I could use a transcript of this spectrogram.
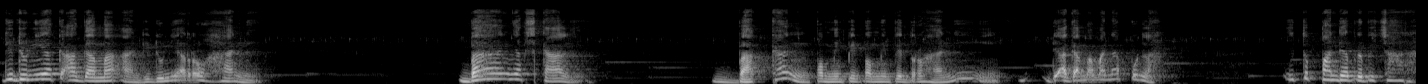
di dunia keagamaan, di dunia rohani, banyak sekali. Bahkan pemimpin-pemimpin rohani di agama mana pun lah. Itu pandai berbicara.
